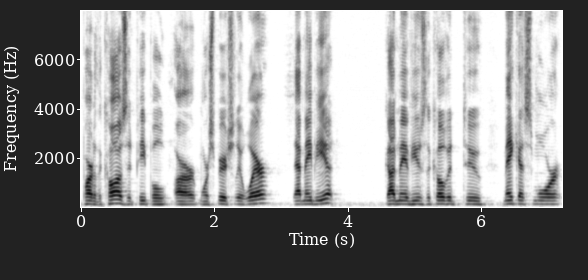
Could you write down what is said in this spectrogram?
part of the cause that people are more spiritually aware. That may be it. God may have used the COVID to make us more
